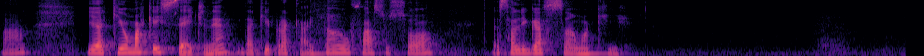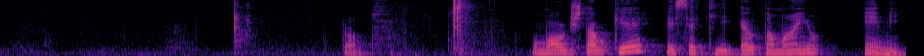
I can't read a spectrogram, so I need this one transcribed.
tá? E aqui eu marquei sete, né, daqui para cá. Então, eu faço só essa ligação aqui. Pronto. O molde está o quê? Esse aqui é o tamanho M.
